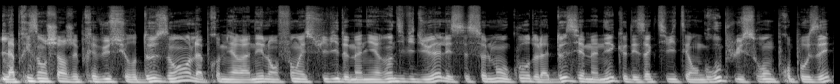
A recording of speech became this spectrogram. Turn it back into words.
La prise en charge est prévue sur deux ans. La première année, l'enfant est suivi de manière individuelle et c'est seulement au cours de la deuxième année que des activités en groupe lui seront proposées.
